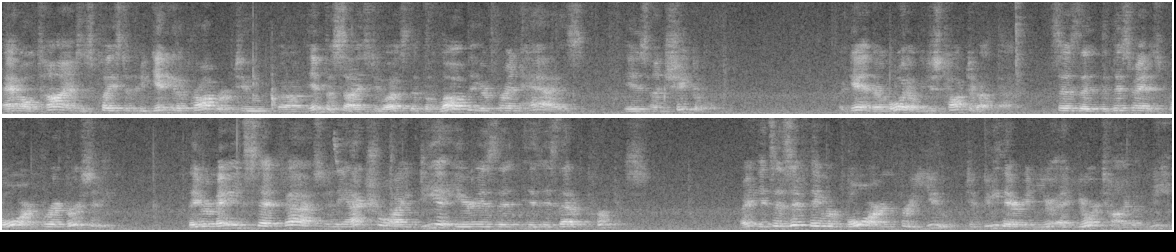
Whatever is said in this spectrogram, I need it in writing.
at all times is placed at the beginning of the proverb to uh, emphasize to us that the love that your friend has is unshakable. Again, they're loyal. We just talked about that. It says that, that this man is born for adversity. They remain steadfast, and the actual idea here is that is that of purpose. Right? It's as if they were born for you to be there in your, at your time of need.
